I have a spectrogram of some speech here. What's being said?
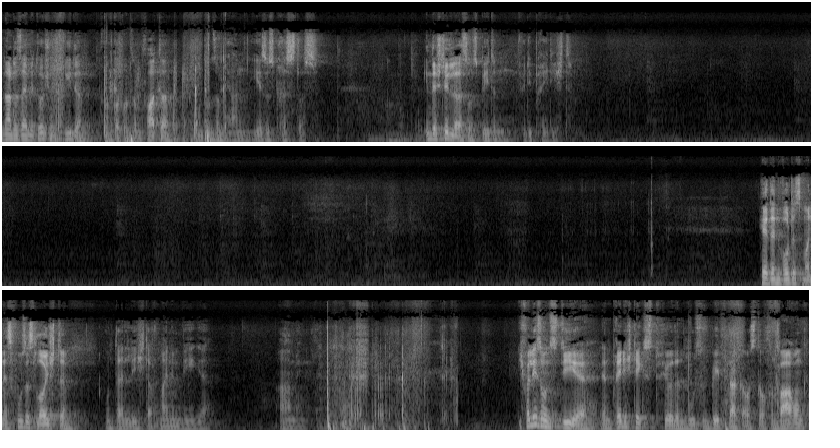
Gnade sei mit euch und Frieden von Gott, unserem Vater und unserem Herrn Jesus Christus. In der Stille lass uns beten für die Predigt. Herr, dein Wort des meines Fußes leuchte und dein Licht auf meinem Wege. Amen. Ich verlese uns die, den Predigtext für den Buß- und Bettag aus der Offenbarung,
